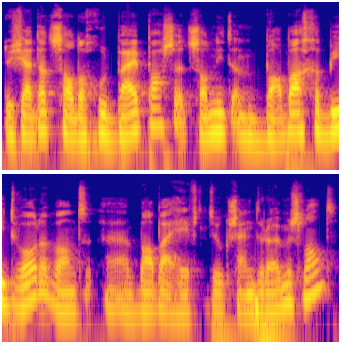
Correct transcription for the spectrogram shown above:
Dus ja, dat zal er goed bij passen. Het zal niet een Baba-gebied worden, want uh, Baba heeft natuurlijk zijn Dreumesland.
